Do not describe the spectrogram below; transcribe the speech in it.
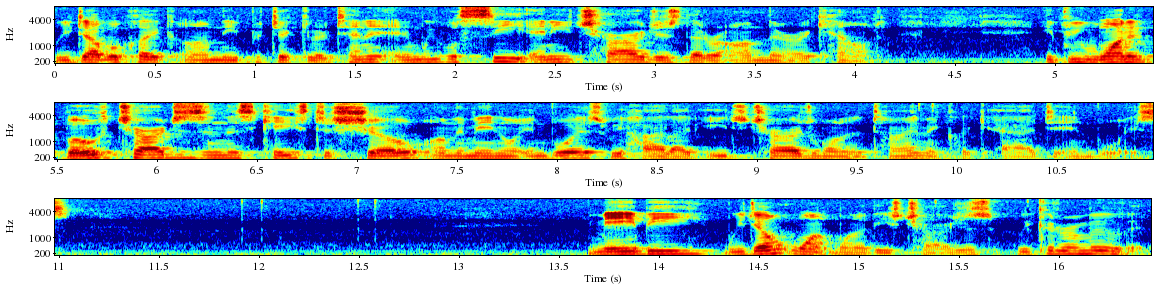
we double click on the particular tenant and we will see any charges that are on their account. If we wanted both charges in this case to show on the manual invoice, we highlight each charge one at a time and click Add to Invoice. Maybe we don't want one of these charges, we could remove it.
